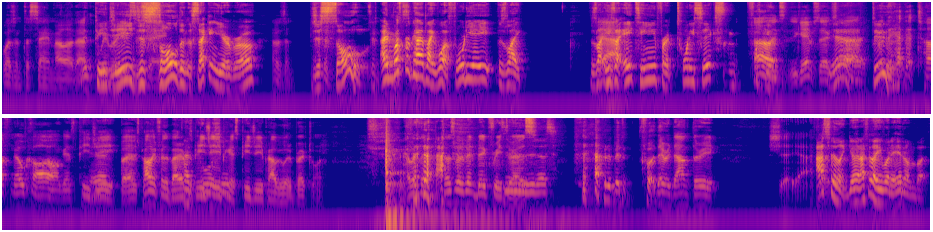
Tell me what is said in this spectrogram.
wasn't the same Melo that we PG used just sold in the second year, bro. That was em- Just sold. And Westbrook had like what, forty eight? Was like, was like he's like eighteen for twenty six. Oh, game six. Yeah, Yeah, But dude. they had that tough no call against PG, Yeah. but it was probably for the better That's for PG bullshit. because PG probably would have bricked one. Been, those would have been big free throws. that would have been. They were down three. Shit, yeah. I was feel feeling good. I feel like he would have hit him, but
